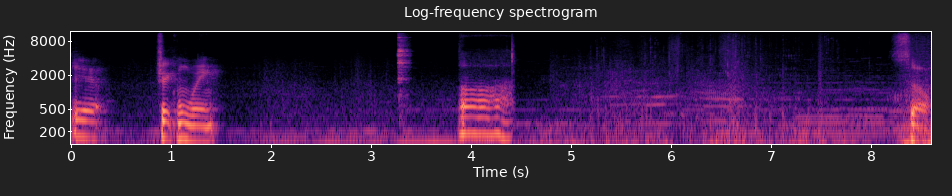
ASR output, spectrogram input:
Yeah, chicken wing. Ah. So,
